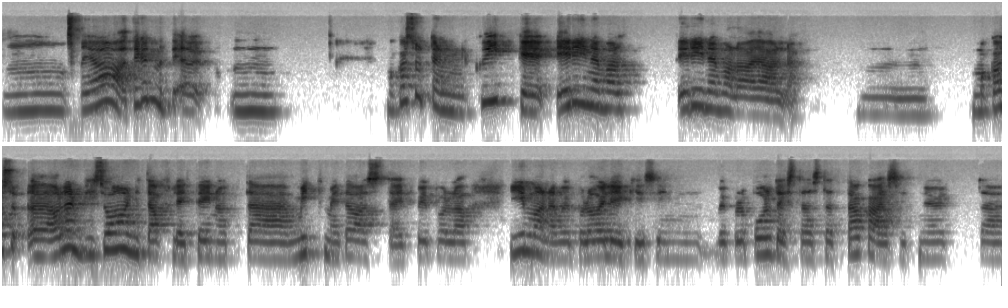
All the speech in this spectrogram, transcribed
mm,. ja tegelikult ma, mm, ma kasutan kõike erinevalt, erineval ajal mm ma kasu- äh,, olen visuaaltahvleid teinud äh, mitmeid aastaid, võib-olla viimane võib-olla oligi siin võib-olla poolteist aastat tagasi, et nüüd äh,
